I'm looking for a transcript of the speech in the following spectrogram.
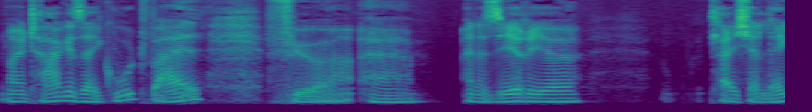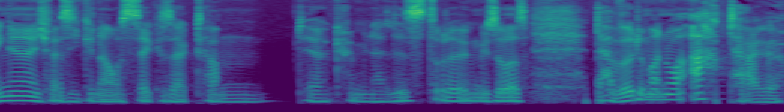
neun Tage sei gut, weil für äh, eine Serie gleicher Länge, ich weiß nicht genau, was der gesagt haben, der Kriminalist oder irgendwie sowas, da würde man nur acht Tage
